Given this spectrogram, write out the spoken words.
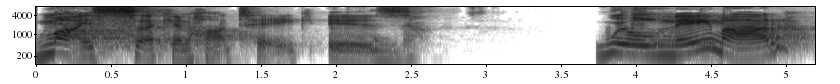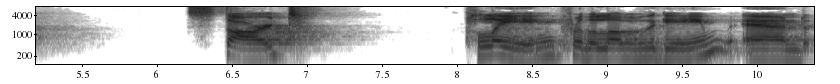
My second hot take is Will Neymar start playing for the love of the game and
